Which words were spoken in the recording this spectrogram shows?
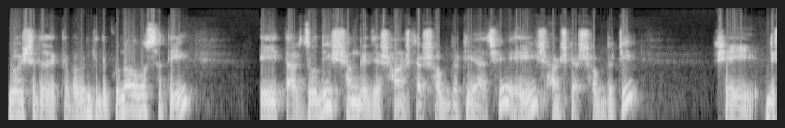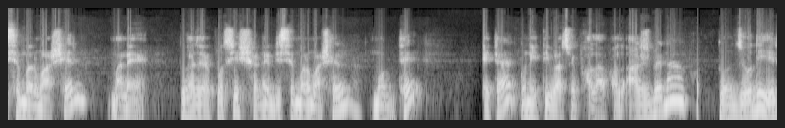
ভবিষ্যতে দেখতে পাবেন। কিন্তু কোনো অবস্থাতেই এই তার যদির সঙ্গে যে সংস্কার শব্দটি আছে, এই সংস্কার শব্দটি সেই ডিসেম্বর মাসের মানে দু হাজার পঁচিশ সনের ডিসেম্বর মাসের মধ্যে এটা কোনো ইতিবাচক ফলাফল আসবে না। তো যদির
